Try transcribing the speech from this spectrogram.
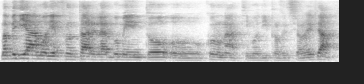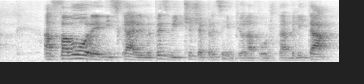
Ma vediamo di affrontare l'argomento oh, con un attimo di professionalità. A favore di Skyrim per Switch c'è per esempio la portabilità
